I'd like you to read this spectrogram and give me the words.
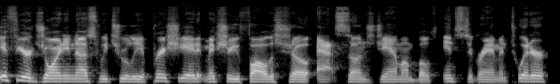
if you're joining us, we truly appreciate it. Make sure you follow the show at Suns Jam on both Instagram and Twitter.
